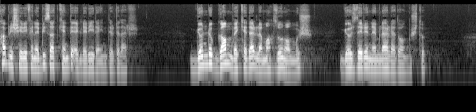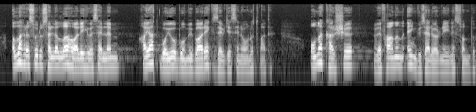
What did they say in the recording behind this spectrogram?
kabri şerifine bizzat kendi elleriyle indirdiler. Gönlü gam ve kederle mahzun olmuş, gözleri nemlerle dolmuştu. Allah Resulü sallallahu aleyhi ve sellem hayat boyu bu mübarek zevcesini unutmadı. Ona karşı vefanın en güzel örneğini sundu.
